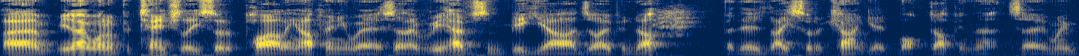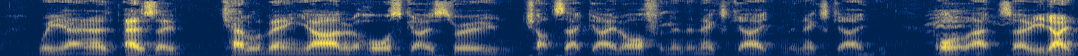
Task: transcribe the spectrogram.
Um, you don't want them potentially sort of piling up anywhere. So we have some big yards opened up, but they sort of can't get locked up in that. So we we uh, as the cattle are being yarded, a horse goes through and shuts that gate off, and then the next gate and the next gate, and all of that. So you don't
